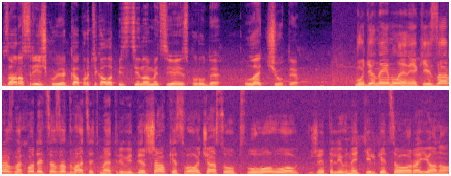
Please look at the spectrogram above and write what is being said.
Зараз річку, яка протікала під стінами цієї споруди, ледь чути. Водяний млин, який зараз знаходиться за 20 метрів від Державки, свого часу обслуговував жителів не тільки цього району.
